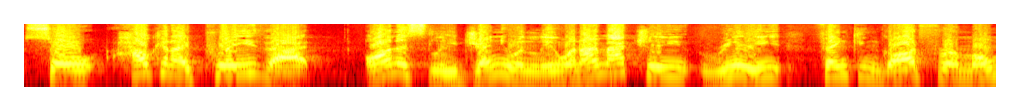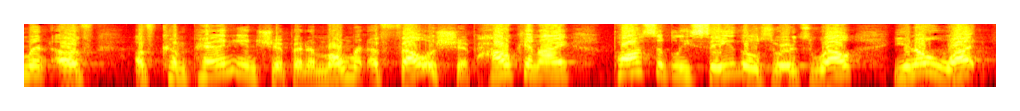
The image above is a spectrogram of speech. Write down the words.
So, how can I pray that honestly, genuinely, when I'm actually really thanking God for a moment of, of companionship and a moment of fellowship? How can I possibly say those words? Well, you know what?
